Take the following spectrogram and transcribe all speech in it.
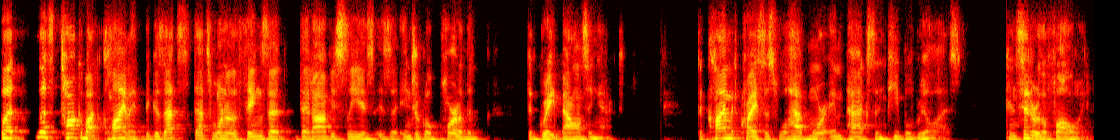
But let's talk about climate because that's that's one of the things that that obviously is, is an integral part of the, the Great Balancing Act. The climate crisis will have more impacts than people realize. Consider the following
